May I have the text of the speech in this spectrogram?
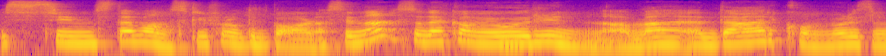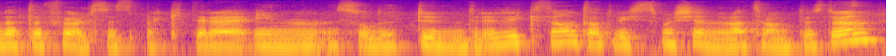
syns det er vanskelig i forhold til barna sine, så det kan vi jo runde av med. Der kommer jo liksom dette følelsesspekteret inn så det dundrer. ikke sant? At hvis man kjenner deg trangt en stund,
